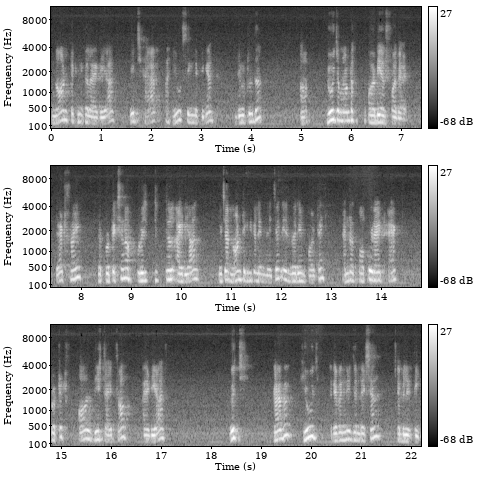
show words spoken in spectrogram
non-technical ideas which have a huge significance due to the uh, huge amount of audience for that. That's why the protection of original ideas which are non-technical in nature is very important and the Copyright Act protects all these types of ideas which have a huge revenue generation ability.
